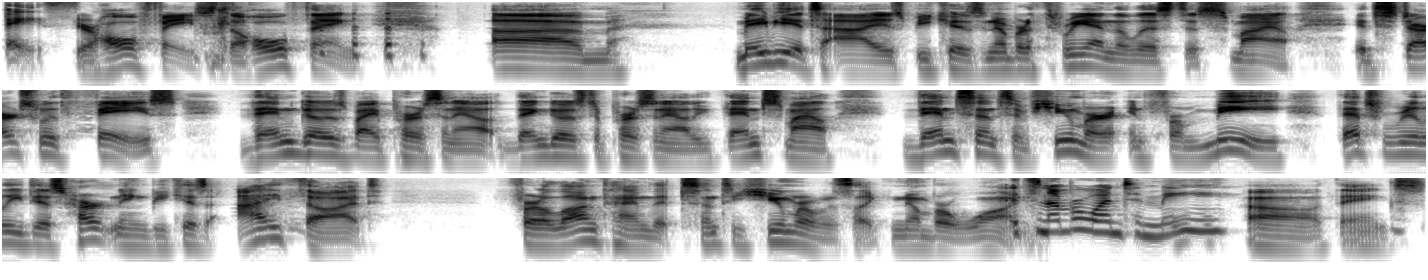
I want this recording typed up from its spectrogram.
face. Your whole face, the whole thing. um, maybe it's eyes because number three on the list is smile. It starts with face, then goes by personality, then goes to personality, then smile, then sense of humor. And for me, that's really disheartening because I thought for a long time that sense of humor was like number one. It's number one to me. Oh, thanks.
